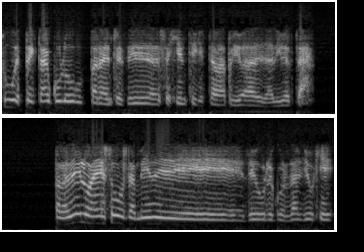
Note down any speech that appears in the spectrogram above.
su espectáculo para entretener a esa gente que estaba privada de la libertad. Paralelo a eso, también eh, debo recordar yo que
